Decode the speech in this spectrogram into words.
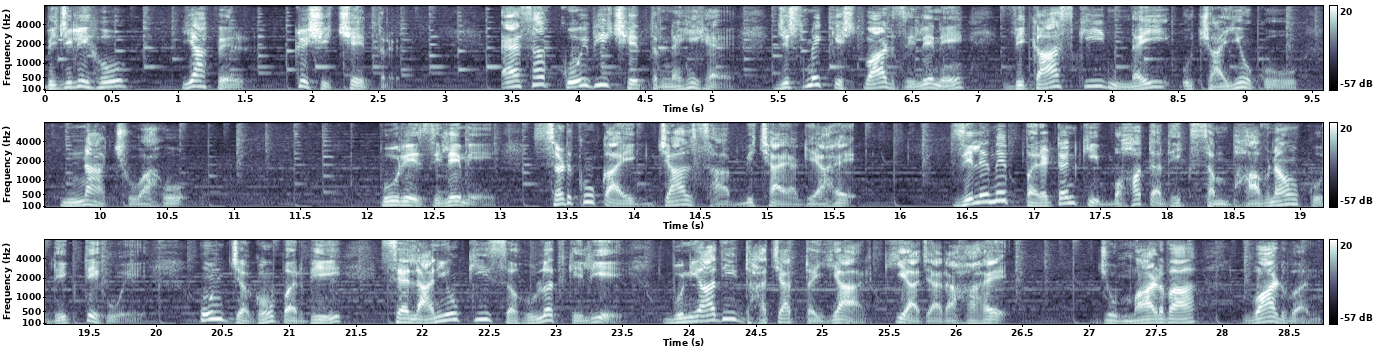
बिजली हो या फिर कृषि क्षेत्र। ऐसा कोई भी क्षेत्र नहीं है जिसमें किश्तवाड़ ज़िले ने विकास की नई ऊंचाइयों को ना छुआ हो। पूरे ज़िले में सड़कों का एक जाल सा बिछाया गया है। ज़िले में पर्यटन की बहुत अधिक संभावनाओं को देखते हुए उन जगहों पर भी सैलानियों की सहूलत के लिए बुनियादी ढांचा तैयार किया जा रहा है, जो माड़वा, वाडवन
